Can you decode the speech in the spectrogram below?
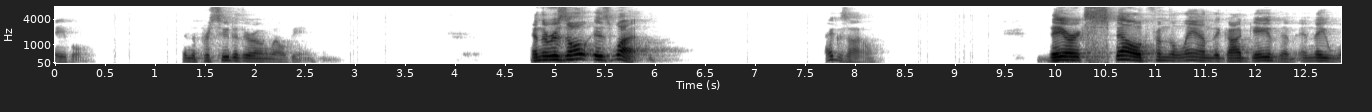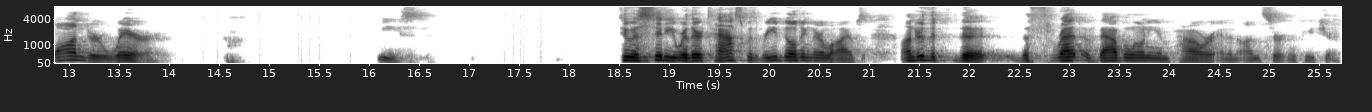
Abel, in the pursuit of their own well being. And the result is what? Exile. They are expelled from the land that God gave them, and they wander where? East. To a city where they're tasked with rebuilding their lives under the, the, the threat of Babylonian power and an uncertain future.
